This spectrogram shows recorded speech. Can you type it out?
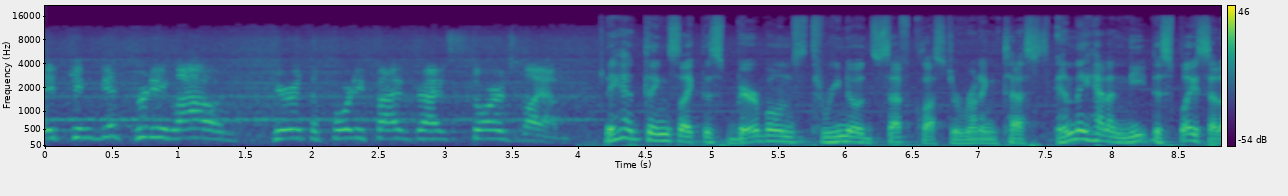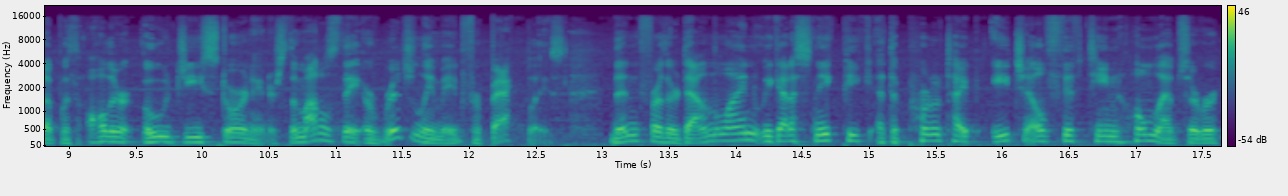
it can get pretty loud here at the 45 Drive Storage Lab. They had things like this barebones three node Ceph cluster running tests, and they had a neat display set up with all their OG Storinators, the models they originally made for Backblaze. Then further down the line, we got a sneak peek at the prototype HL15 Home Lab server,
